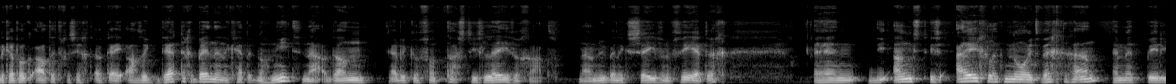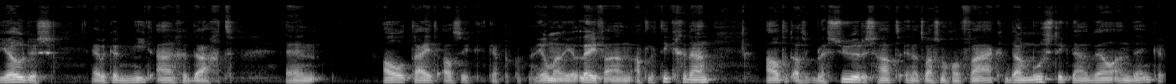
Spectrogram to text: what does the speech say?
En ik heb ook altijd gezegd: oké, als ik 30 ben en ik heb het nog niet, nou dan heb ik een fantastisch leven gehad. Nou, nu ben ik 47 en die angst is eigenlijk nooit weggegaan. En met periodes heb ik er niet aan gedacht. En altijd als ik, ik heb heel mijn leven aan atletiek gedaan, altijd als ik blessures had, en dat was nogal vaak, dan moest ik daar wel aan denken.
